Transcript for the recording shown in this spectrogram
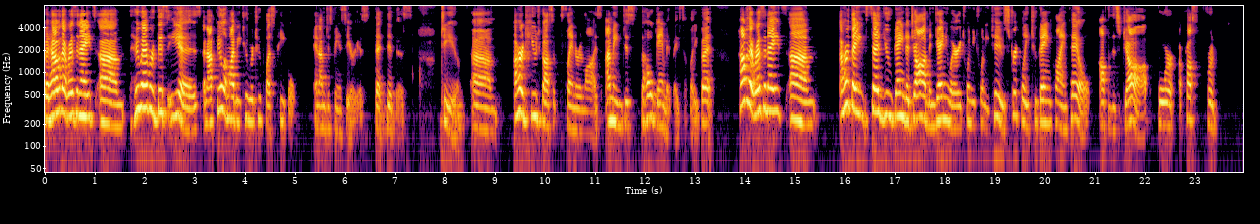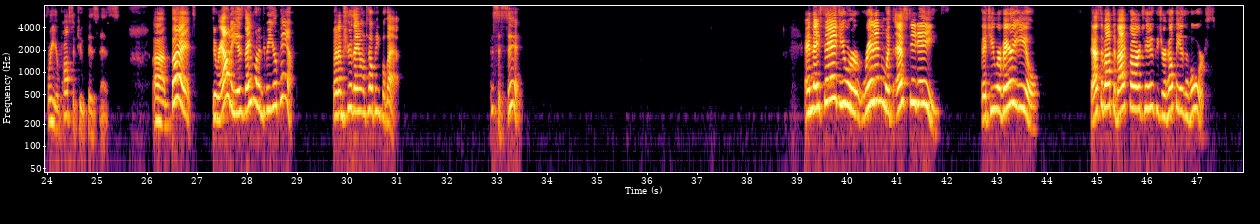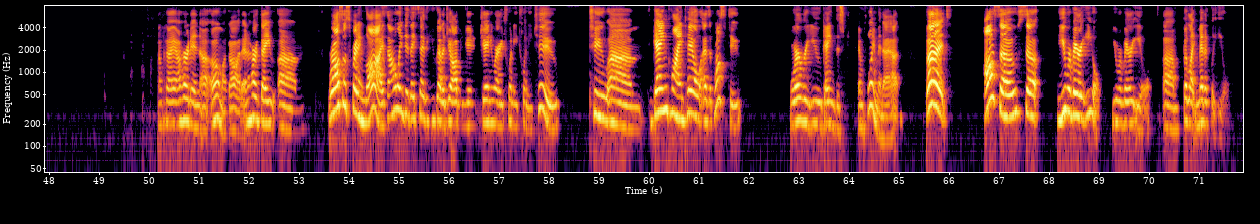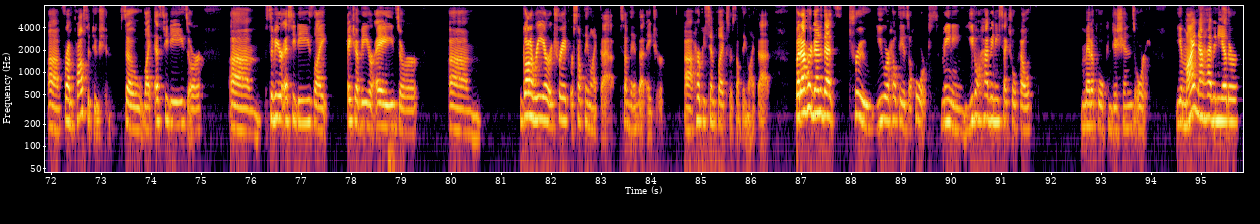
But however that resonates, um, whoever this is, and I feel it might be two or two plus people, and I'm just being serious, that did this to you. Um, I heard huge gossip, slander, and lies. I mean, just the whole gambit, basically. But however that resonates, um, I heard they said you gained a job in January 2022 strictly to gain clientele off of this job for a prost- for for your prostitute business. Um, but the reality is they wanted to be your pimp. But I'm sure they don't tell people that. This is sick. And they said you were ridden with STDs, that you were very ill. That's about to backfire too because you're healthy as a horse. Okay, I heard in, uh, oh my God, and I heard they um, were also spreading lies. Not only did they say that you got a job in January 2022 to um, gain clientele as a prostitute, wherever you gained this employment at, but also, so you were very ill. You were very ill, um, but like medically ill uh, from prostitution. So like STDs or um, severe STDs like HIV or AIDS or um, gonorrhea or a trick or something like that, something of that nature, uh, herpes simplex or something like that. But I heard none of that's true. You are healthy as a horse, meaning you don't have any sexual health, medical conditions, or you might not have any other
